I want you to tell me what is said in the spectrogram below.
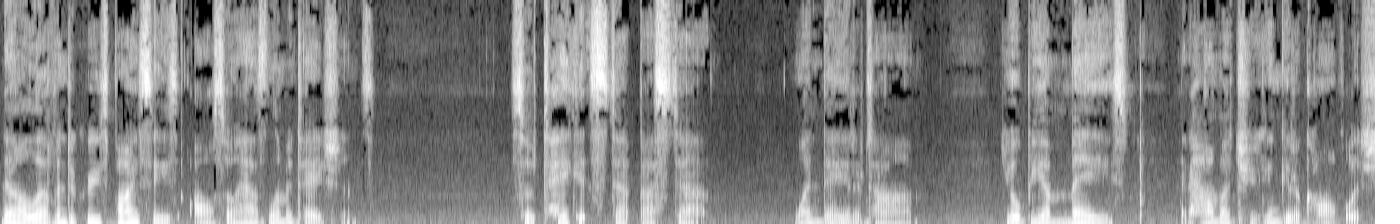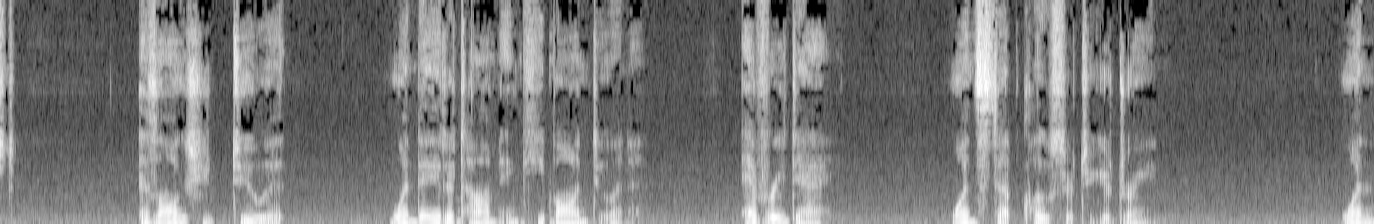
Now, 11 degrees Pisces also has limitations. So take it step by step, one day at a time. You'll be amazed at how much you can get accomplished as long as you do it one day at a time and keep on doing it every day, one step closer to your dream. One,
